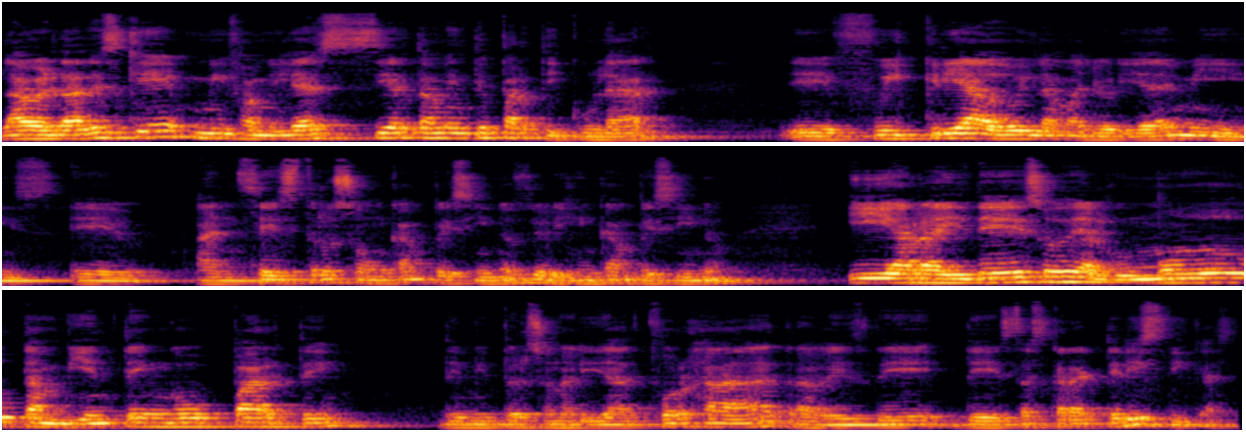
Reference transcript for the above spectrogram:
la verdad es que mi familia es ciertamente particular. Eh, fui criado y la mayoría de mis eh, ancestros son campesinos, de origen campesino. Y a raíz de eso, de algún modo, también tengo parte de mi personalidad forjada a través de, de estas características.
